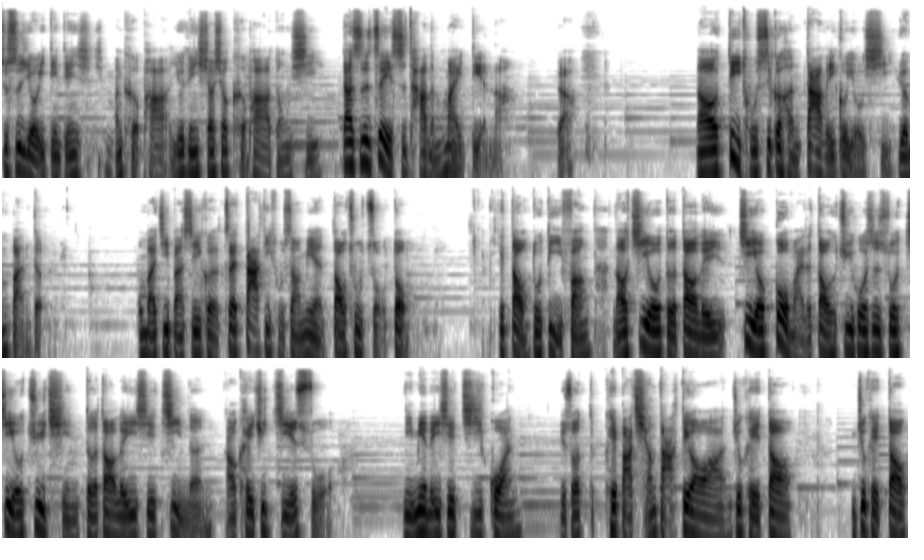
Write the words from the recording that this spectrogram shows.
就是有一点点蛮可怕，有点小小可怕的东西，但是这也是它的卖点呐，对吧？然后地图是一个很大的一个游戏，原版的红白机版是一个在大地图上面到处走动，可以到很多地方，然后既有得到了，既有购买的道具，或是说既有剧情得到了一些技能，然后可以去解锁里面的一些机关，比如说可以把墙打掉啊，你就可以到，你就可以到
